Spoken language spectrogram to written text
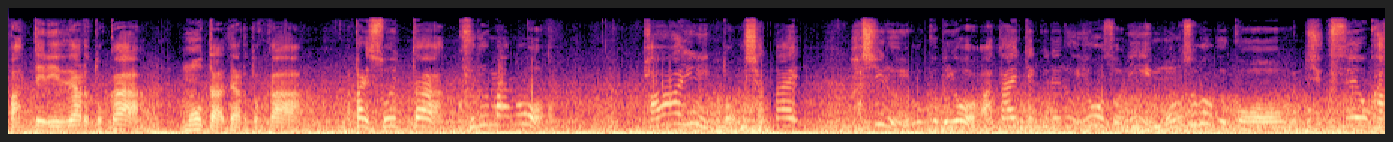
バッテリーであるとか、モーターであるとか、やっぱりそういった車のパワーユニット、車体、走る喜びを与えてくれる要素にものすごくこう熟成を重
